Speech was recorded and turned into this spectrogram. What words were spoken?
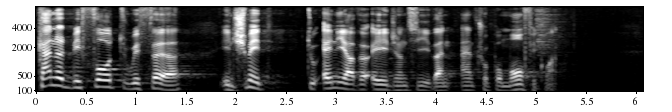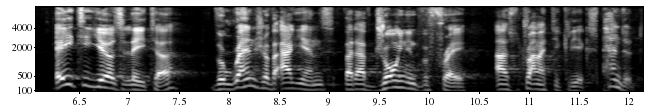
cannot be thought to refer, in Schmitt, to any other agency than anthropomorphic one. 80 years later, the range of aliens that have joined in the fray has dramatically expanded.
